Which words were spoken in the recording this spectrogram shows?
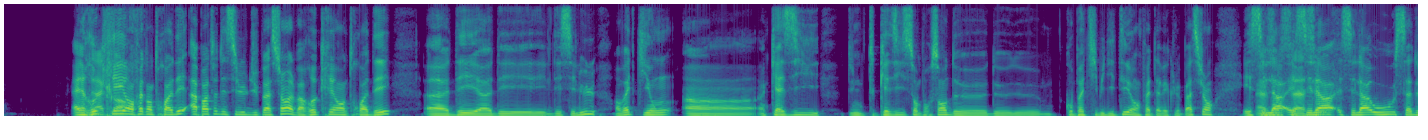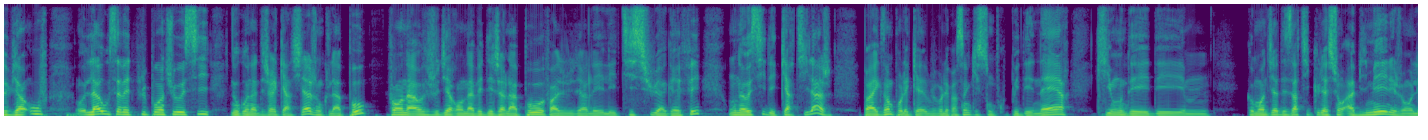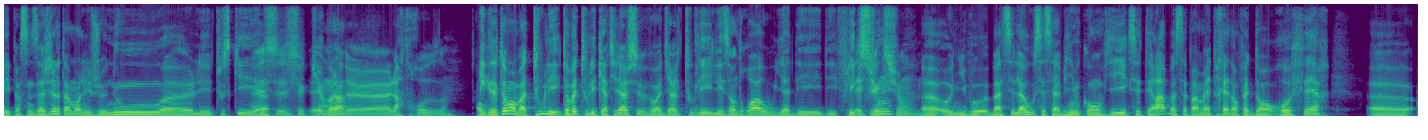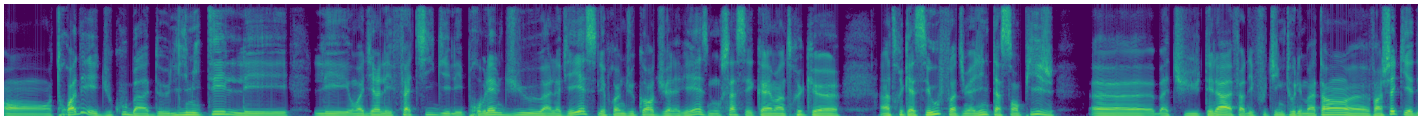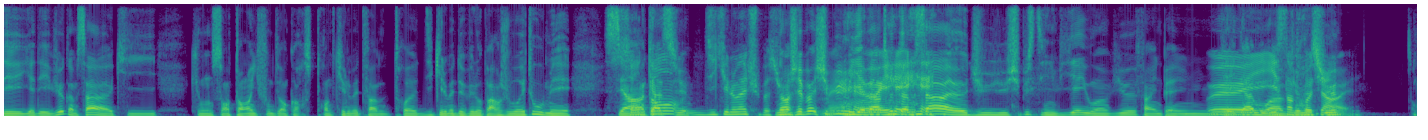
Elle recrée en fait en 3D à partir des cellules du patient, elle va recréer en 3D euh, des, euh, des, des cellules en fait qui ont un, un quasi d'une quasi 100% de, de- de compatibilité en fait avec le patient. Et c'est Ah, là et c'est là c'est là où ça devient ouf. Là où ça va être plus pointu aussi. Donc on a déjà le cartilage, donc la peau. Enfin on a je veux dire on avait déjà la peau, enfin je veux dire les, les tissus à greffer. On a aussi des cartilages. Par exemple pour les pour les personnes qui sont coupées des nerfs, qui ont des, des hum, comment dire des articulations abîmées, les gens les personnes âgées notamment les genoux, euh, les tout ce qui est Ouais, euh, qui ont voilà. de l'arthrose, Exactement, bah, tous les, en fait, tous les cartilages, on va dire tous les, les endroits où il y a des, des des flexions, flexions. euh, au niveau, bah, c'est là où ça s'abîme quand on vieillit, etc. Bah, ça permettrait en fait d'en refaire euh, en 3D et du coup bah, de limiter les, les, on va dire les fatigues et les problèmes dus à la vieillesse, les problèmes du corps dus à la vieillesse. Donc ça c'est quand même un truc, euh, un truc assez ouf. Enfin, T'imagines, t'as 100 piges. Euh, bah tu t'es là à faire des footings tous les matins euh, enfin je sais qu'il y a des il y a des vieux comme ça euh, qui qui ont 100 ans ils font encore 30 km enfin entre 10 km de vélo par jour et tout mais c'est un 100 cas ans, sur- 10 km, je suis pas sûr. non, je sais pas, je sais plus, mais il y avait un truc comme ça, euh, du, je sais plus, si c'était une vieille ou un vieux, enfin une, une Ouais, vieille dame ou un vieux monsieur ouais.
